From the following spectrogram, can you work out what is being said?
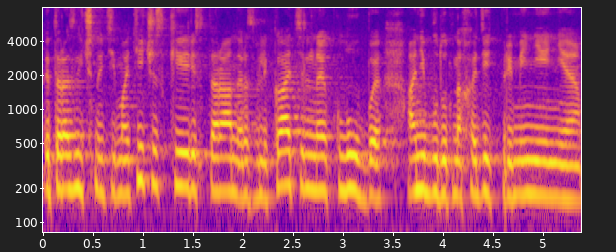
это различные тематические рестораны, развлекательные клубы, они будут находить применение.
